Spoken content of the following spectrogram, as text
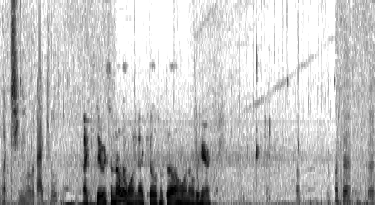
What teamwork I killed? I, there was another one. I killed the other one over here. Okay, good.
